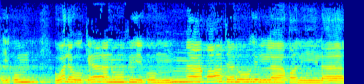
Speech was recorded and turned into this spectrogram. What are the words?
أنبائكم ولو كانوا فيكم ما قاتلوا إلا قليلا.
